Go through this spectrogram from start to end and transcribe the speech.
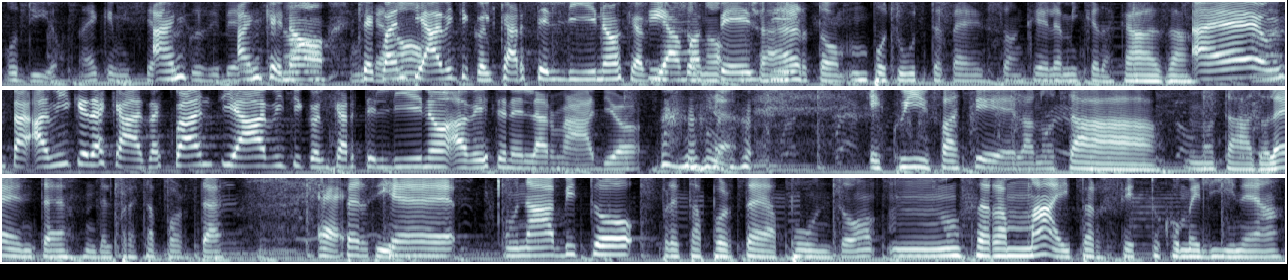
oddio, non è che mi sia An- così bene. anche no, cioè Anche quanti no. abiti col cartellino che Sì, abbiamo sono- appesi. Certo, un po' tutte penso, anche le amiche da casa. Eh, un sa- amiche da casa, quanti abiti col cartellino avete nell'armadio? e qui infatti è la nota, nota dolente del pret-à-porter. Eh, perché un abito pret-à-porter appunto mm, non sarà mai perfetto come linea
